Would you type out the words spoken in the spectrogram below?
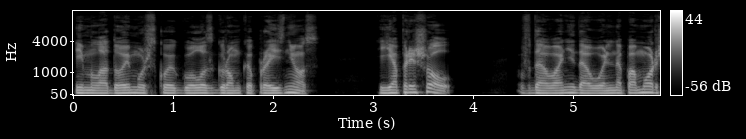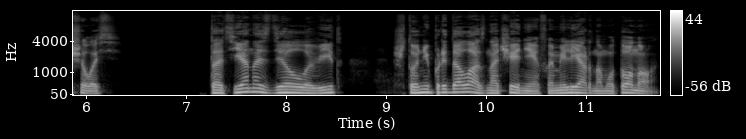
и молодой мужской голос громко произнес «Я пришел». Вдова недовольно поморщилась. Татьяна сделала вид, что не придала значения фамильярному тону.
